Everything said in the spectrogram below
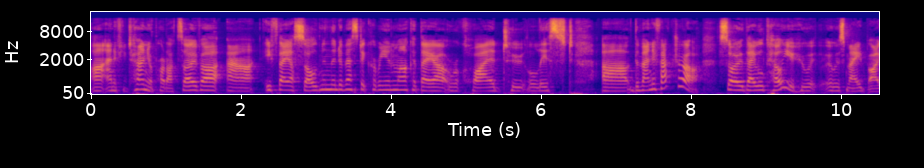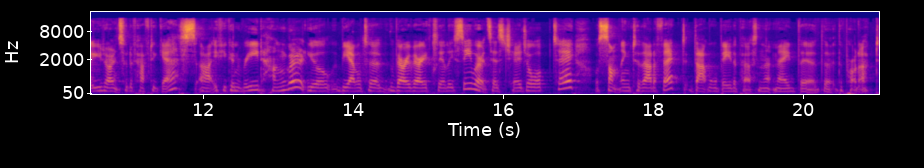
Uh, and if you turn your products over, uh, if they are sold in the domestic Korean market, they are required to list uh, the manufacturer. So they will tell you who it, was made by. You don't sort of have to guess. Uh, if you can read Hangul, you'll be able to very, very clearly see where it says Chejo Opte or something to that effect. That will be the person that made the, the, the product.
